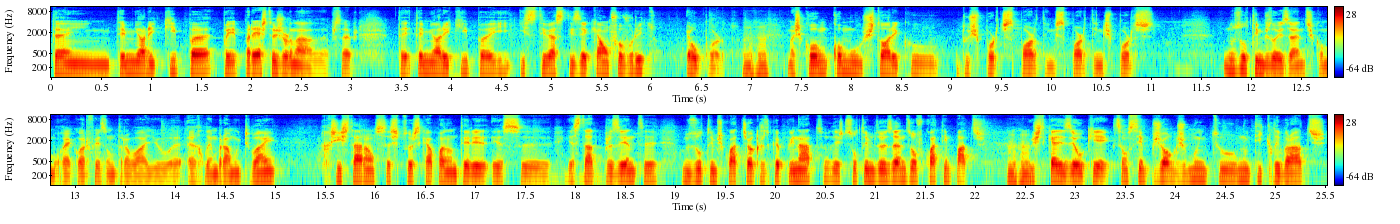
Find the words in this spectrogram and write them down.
tem, tem melhor equipa para esta jornada, percebes? Tem, tem melhor equipa e, e se tivesse que dizer que há um favorito, é o Porto. Uhum. Mas como, como o histórico dos esportes Sporting, Sporting Esportes, nos últimos dois anos, como o Record fez um trabalho a, a relembrar muito bem, registaram-se, as pessoas que cá podem ter esse, esse dado presente, nos últimos quatro jogos do campeonato, destes últimos dois anos, houve quatro empates. Uhum. Isto quer dizer o quê? Que são sempre jogos muito, muito equilibrados,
